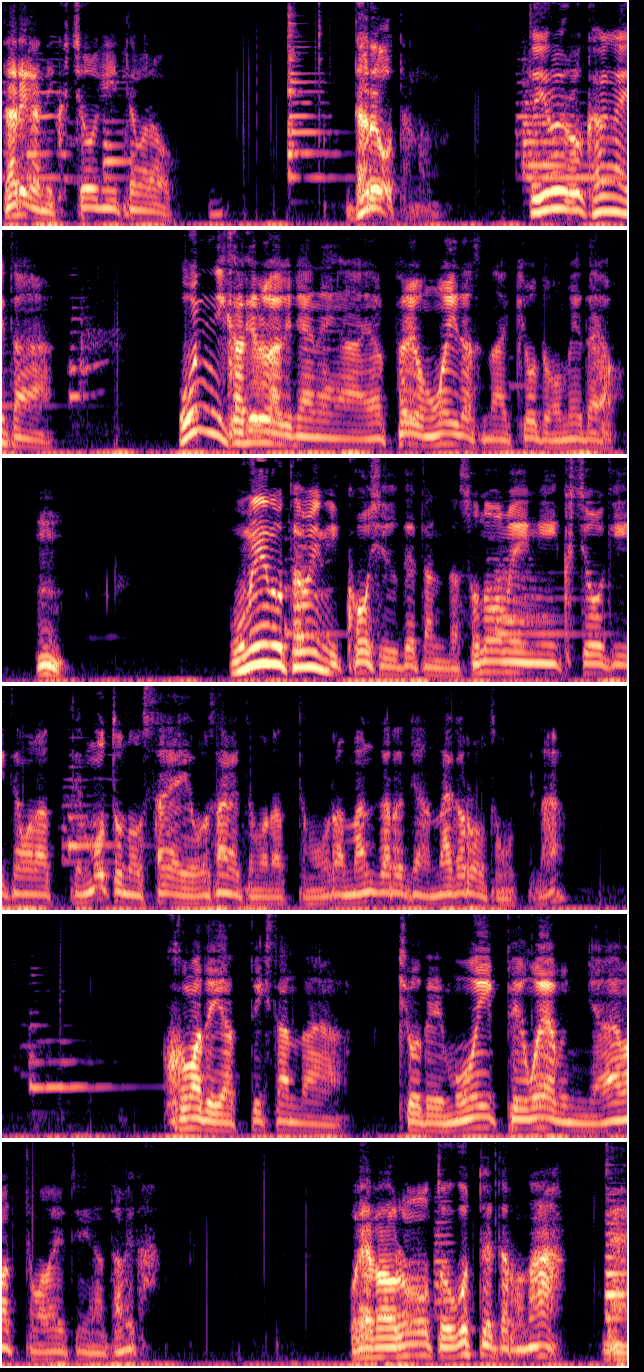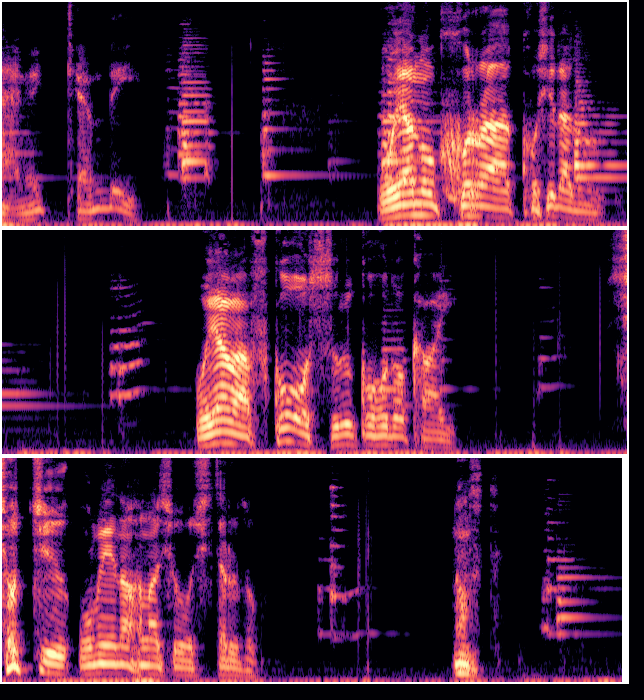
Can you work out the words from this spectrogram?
誰かに口を聞いてもらおう。誰を頼むっていろいろ考えた。恩にかけるわけじゃねえが、やっぱり思い出すのは今日とおめえだよ。うん。おめえのために講習出たんだ。そのおめえに口を聞いてもらって、元の鞘へ収めてもらっても、俺はまんざらじゃなかろうと思ってな。ここまでやってきたんだ。今日でもう一遍親分に謝ってもらえてがダメか。親が俺のこと怒ってたろうな。何言ってやんでいい。親の心はこしらず。親は不幸する子ほど可愛い。しょっちゅうおめえの話をしてるぞ。なんだって。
